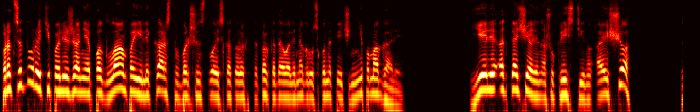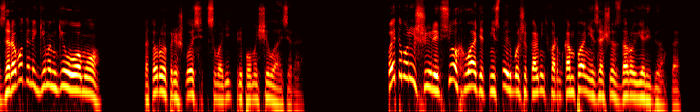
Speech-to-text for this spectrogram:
Процедуры типа лежания под лампой и лекарств, большинство из которых только давали нагрузку на печень, не помогали. Еле откачали нашу Кристину, а еще заработали гемангиому, которую пришлось сводить при помощи лазера. Поэтому решили, все, хватит, не стоит больше кормить фармкомпании за счет здоровья ребенка.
